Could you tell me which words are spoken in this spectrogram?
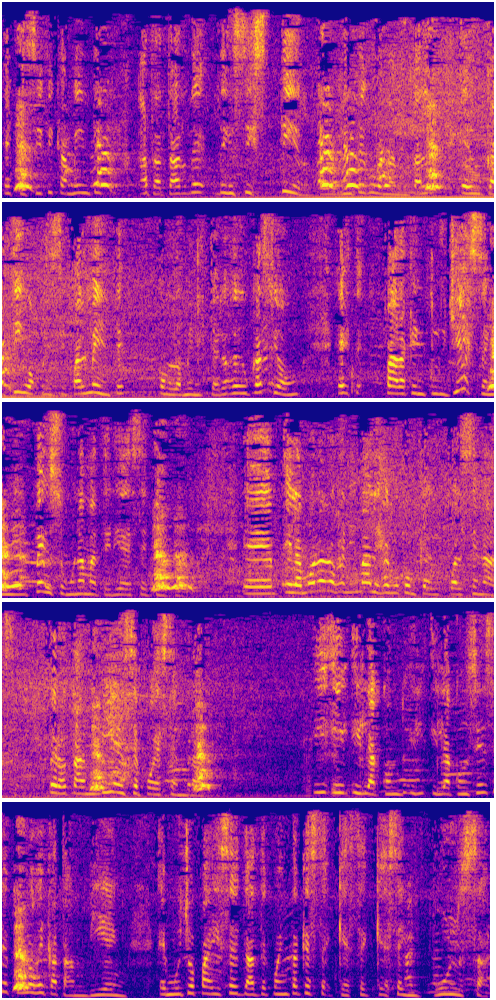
específicamente a tratar de, insistir con los entes gubernamentales educativos principalmente, como los ministerios de educación, este, para que incluyesen en el penso una materia de ese tipo. Eh, el amor a los animales es algo con el cual se nace pero también se puede sembrar. Y, la, y la conciencia ecológica también. En muchos países date cuenta que se, que se, que se impulsa,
